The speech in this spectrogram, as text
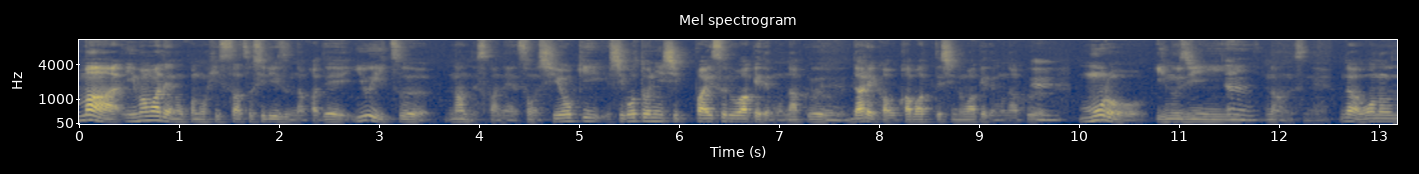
まあ今までのこの必殺シリーズの中で唯一なんですかねその仕置き仕事に失敗するわけでもなく、ん。誰かをかばって死ぬわけでもなく、うん。もろ犬死なんですね、だからこの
